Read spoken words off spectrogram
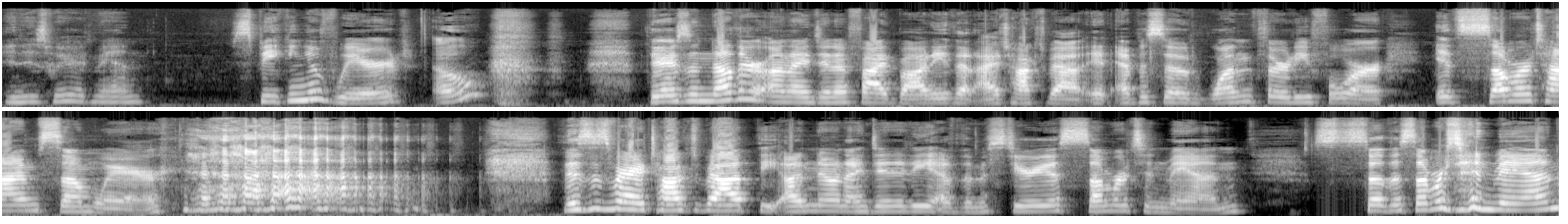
It is weird, man. Speaking of weird, Oh? there's another unidentified body that I talked about in episode 134. It's summertime somewhere. this is where I talked about the unknown identity of the mysterious Somerton man. So the Somerton man,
